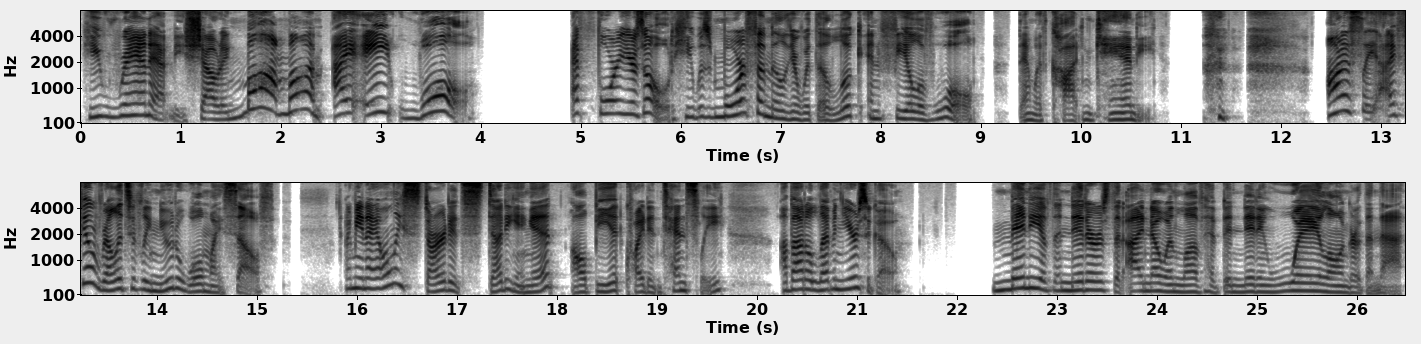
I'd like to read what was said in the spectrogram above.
he ran at me shouting, Mom, Mom, I ate wool. At four years old, he was more familiar with the look and feel of wool than with cotton candy. Honestly, I feel relatively new to wool myself. I mean, I only started studying it, albeit quite intensely, about 11 years ago. Many of the knitters that I know and love have been knitting way longer than that.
